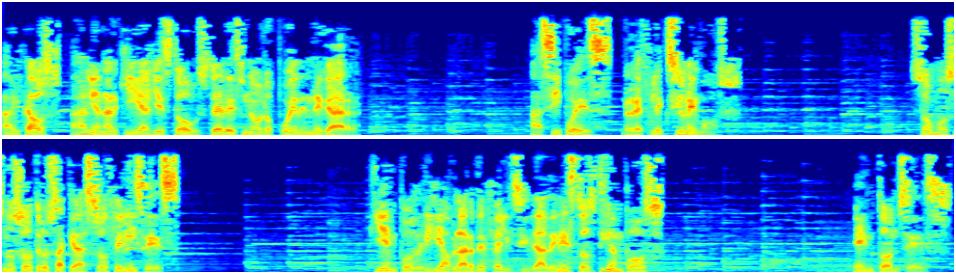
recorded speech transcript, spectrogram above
Hay caos, hay anarquía y esto ustedes no lo pueden negar. Así pues, reflexionemos. ¿Somos nosotros acaso felices? ¿Quién podría hablar de felicidad en estos tiempos? Entonces,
